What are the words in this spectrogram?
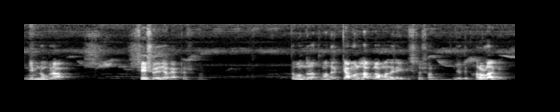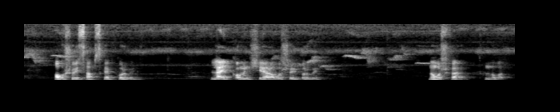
নিম্নগ্রাফ শেষ হয়ে যাবে একটা সময়। তো বন্ধুরা, তোমাদের কেমন লাগল আমাদের এই বিশ্লেষণ? যদি ভালো লাগে, অবশ্যই সাবস্ক্রাইব করবে। লাইক কমেন্ট শেয়ার অবশ্যই করবে। নমস্কার ধন্যবাদ।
